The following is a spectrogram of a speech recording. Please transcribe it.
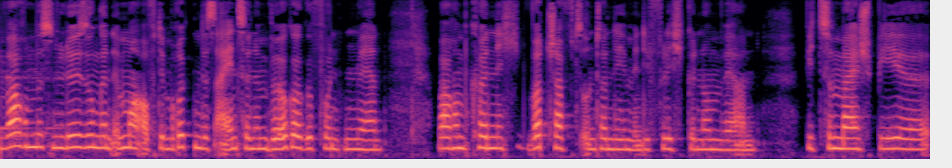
Warum müssen Lösungen immer auf dem Rücken des einzelnen Bürger gefunden werden? Warum können nicht Wirtschaftsunternehmen in die Pflicht genommen werden? Wie zum Beispiel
